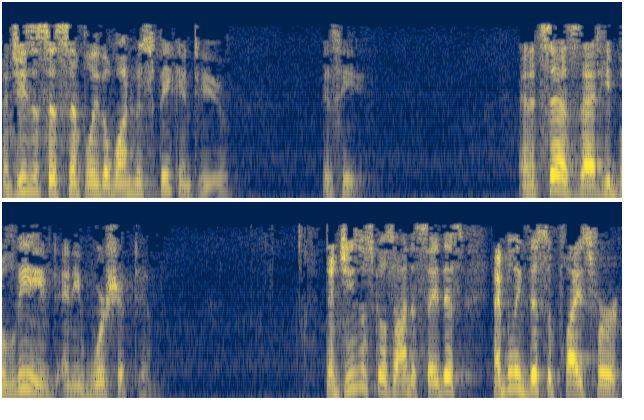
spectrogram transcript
And Jesus says simply, The one who's speaking to you is he. And it says that he believed and he worshiped him. Then Jesus goes on to say this. I believe this applies for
